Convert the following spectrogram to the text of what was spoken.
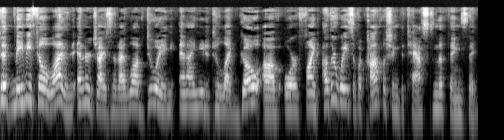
that made me feel alive and energized that I love doing and I needed to let go of or find other ways of accomplishing the tasks and the things that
